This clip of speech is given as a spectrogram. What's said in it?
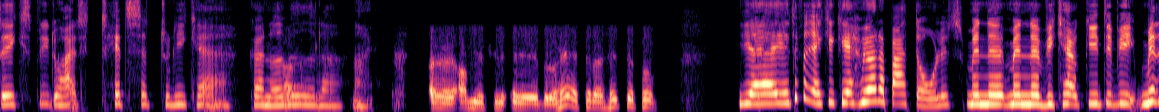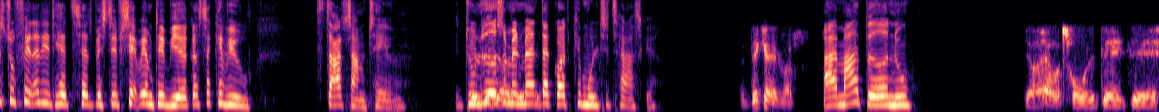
det er ikke, fordi du har et headset, du lige kan gøre noget Nej. ved, eller nej? Øh, om jeg skal, øh, vil du have, at jeg sætter et headset på? Ja, ja, det ved jeg ikke. Jeg kan høre dig bare dårligt. Men, øh, men øh, vi kan jo give det... Vi, mens du finder dit headset, hvis det ser vi, om det virker, så kan vi jo starte samtalen. Du Det lyder som en mand, der godt kan multitaske. Det kan jeg godt. Ej, meget bedre nu. Det var da utroligt. Det, det,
